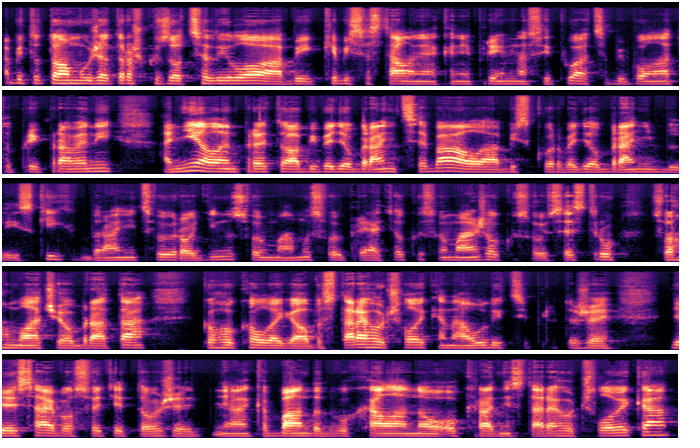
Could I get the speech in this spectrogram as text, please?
aby to toho muža trošku zocelilo, aby keby sa stala nejaká nepríjemná situácia, by bol na to pripravený. A nie len preto, aby vedel brániť seba, ale aby skôr vedel brániť blízkych, brániť svoju rodinu, svoju mamu, svoju priateľku, svoju manželku, svoju sestru, svojho mladšieho brata, kohokoľvek, alebo starého človeka na ulici, pretože deje sa aj vo svete to, že nejaká banda dvoch chalanov okradne starého človeka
